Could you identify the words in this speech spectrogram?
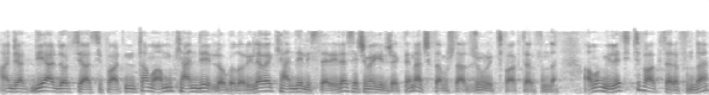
Ancak diğer dört siyasi partinin tamamı kendi logolarıyla ve kendi listeleriyle seçime gireceklerini açıklamışlardı Cumhur İttifakı tarafında. Ama Millet İttifakı tarafında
